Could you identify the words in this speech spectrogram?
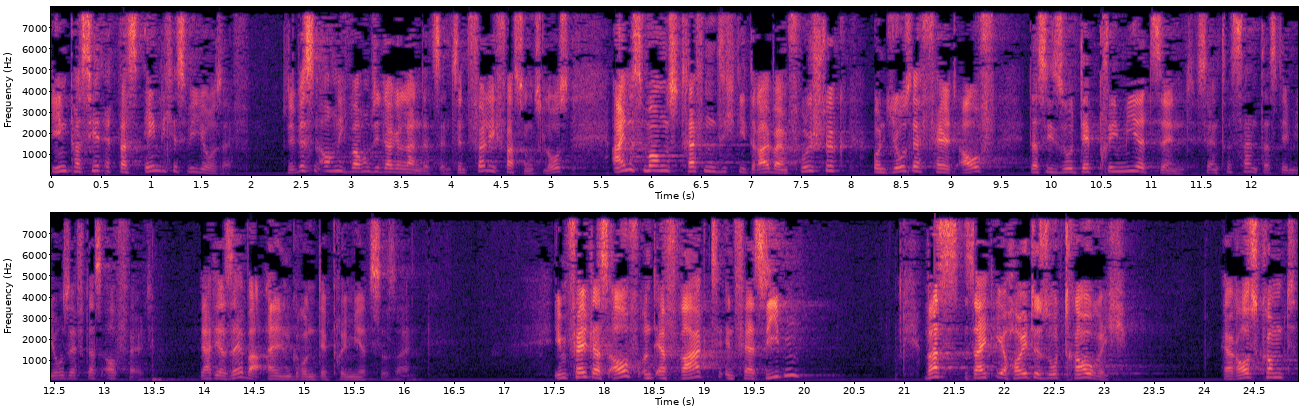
Ihnen passiert etwas Ähnliches wie Josef. Sie wissen auch nicht, warum sie da gelandet sind, sind völlig fassungslos. Eines Morgens treffen sich die drei beim Frühstück und Josef fällt auf, dass sie so deprimiert sind. Ist ja interessant, dass dem Josef das auffällt. Er hat ja selber allen Grund, deprimiert zu sein. Ihm fällt das auf und er fragt in Vers 7, was seid ihr heute so traurig? Herauskommt,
